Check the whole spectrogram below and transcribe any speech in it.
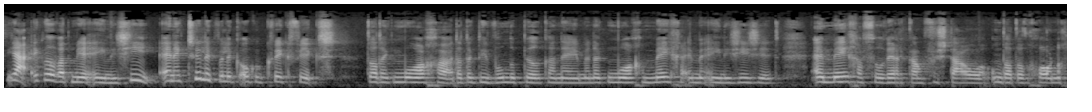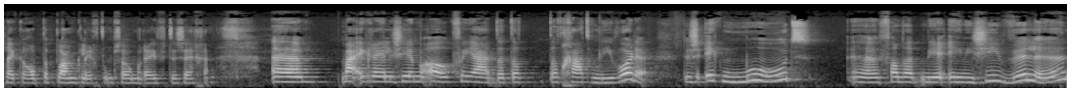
ja, ik wil wat meer energie. En natuurlijk wil ik ook een quick fix dat ik morgen dat ik die wonderpil kan nemen. En dat ik morgen mega in mijn energie zit. En mega veel werk kan verstouwen. Omdat dat gewoon nog lekker op de plank ligt, om zo maar even te zeggen. Um, maar ik realiseer me ook van ja, dat, dat, dat gaat hem niet worden. Dus ik moet uh, van dat meer energie willen.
